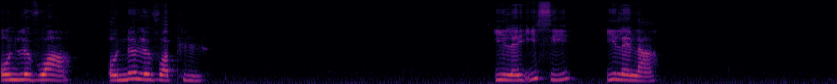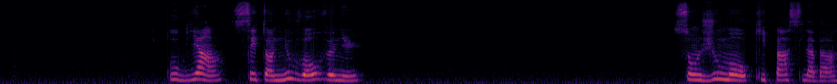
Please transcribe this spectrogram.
on le voit, on ne le voit plus. Il est ici, il est là. Ou bien c'est un nouveau venu. Son jumeau qui passe là-bas.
